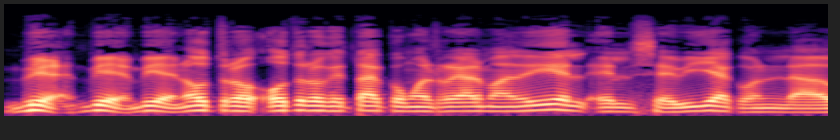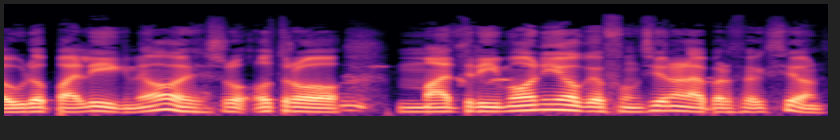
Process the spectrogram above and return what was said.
Bien, bien, bien. Otro, otro que tal como el Real Madrid, el, el, Sevilla con la Europa League, ¿no? Es otro mm. matrimonio que funciona a la perfección.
